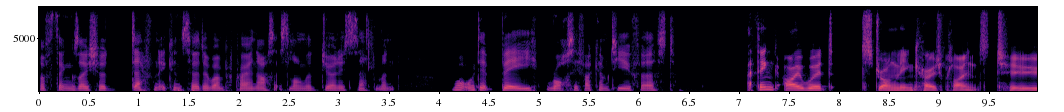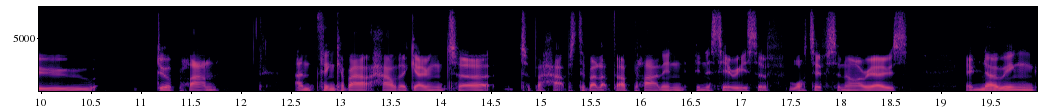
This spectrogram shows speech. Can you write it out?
of things they should definitely consider when preparing their assets along the journey to settlement, what would it be? Ross, if I come to you first. I think I would strongly encourage clients to do a plan and think about how they're going to to perhaps develop their plan in, in a series of what if scenarios. You know, knowing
